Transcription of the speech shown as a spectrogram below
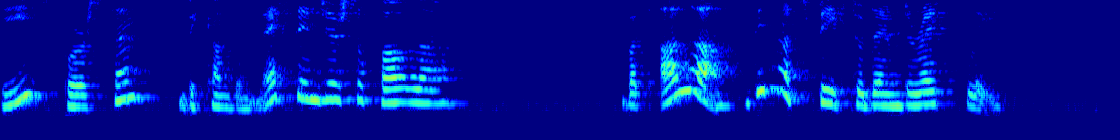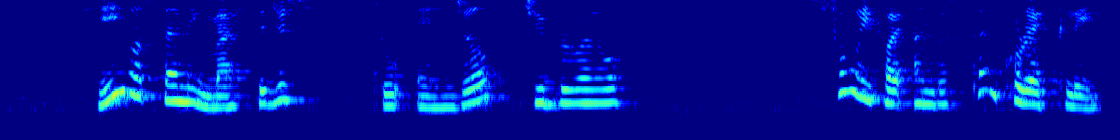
These persons become the messengers of Allah. But Allah did not speak to them directly. He was sending messages through angel Jibril. So if I understand correctly,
